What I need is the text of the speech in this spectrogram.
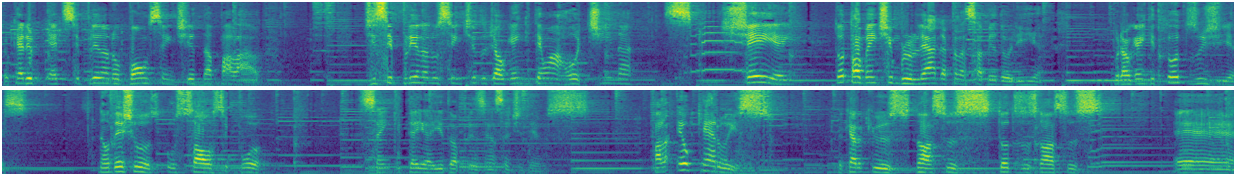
Eu quero é disciplina no bom sentido da palavra. Disciplina no sentido de alguém que tem uma rotina cheia, totalmente embrulhada pela sabedoria. Por alguém que todos os dias não deixa o, o sol se pôr sem que tenha ido à presença de Deus. Fala, eu quero isso. Eu quero que os nossos, todos os nossos é,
